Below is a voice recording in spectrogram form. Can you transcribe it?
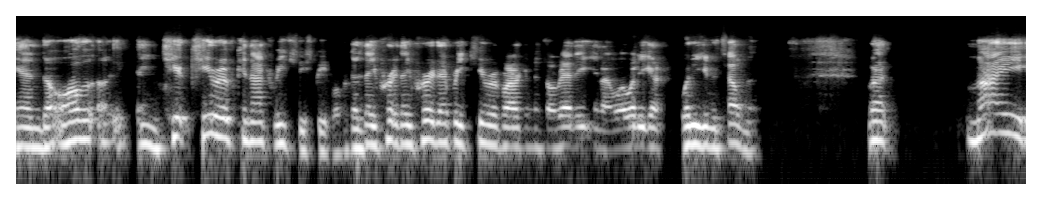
And uh, all uh, and Ki- Kiruv cannot reach these people because they've heard they've heard every Kiruv argument already. You know, well, what are you gonna what are you going to tell them? But my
